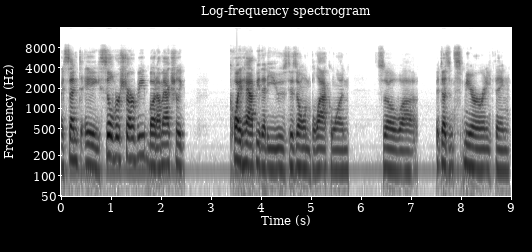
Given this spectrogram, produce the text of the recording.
I sent a silver Sharpie, but I'm actually quite happy that he used his own black one so uh, it doesn't smear or anything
